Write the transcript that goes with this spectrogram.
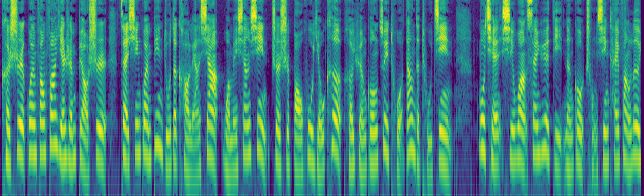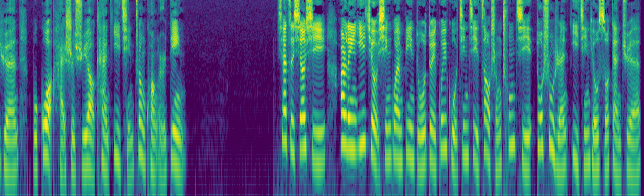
可是官方发言人表示，在新冠病毒的考量下，我们相信这是保护游客和员工最妥当的途径。目前希望三月底能够重新开放乐园，不过还是需要看疫情状况而定。下次消息：二零一九新冠病毒对硅谷经济造成冲击，多数人已经有所感觉。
